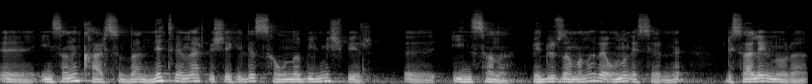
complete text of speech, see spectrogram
e, insanın karşısında net ve mert bir şekilde savunabilmiş bir e, insana, Bediüzzaman'a ve onun eserine Risale-i Nur'a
